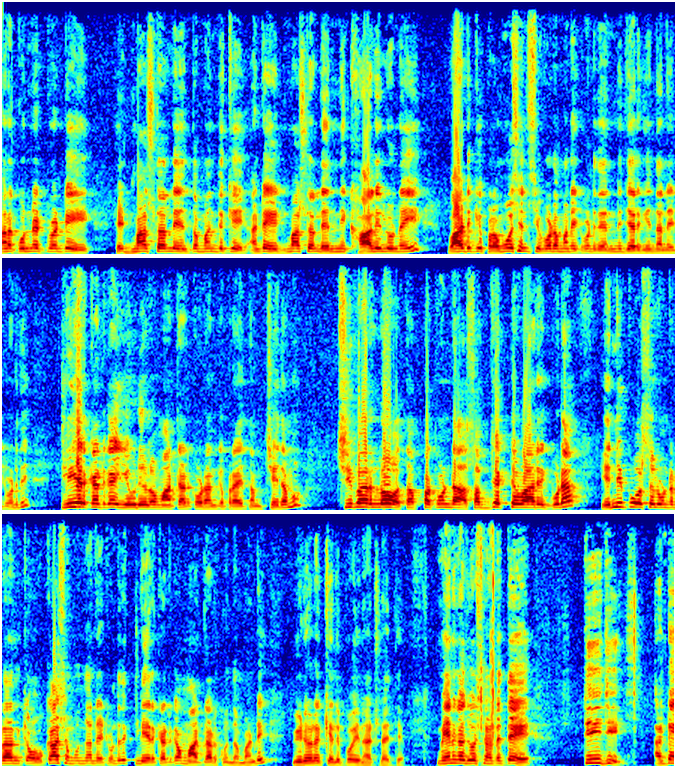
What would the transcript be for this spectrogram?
మనకు ఉన్నటువంటి హెడ్ మాస్టర్లు ఎంతమందికి అంటే హెడ్ మాస్టర్లు ఎన్ని ఖాళీలు ఉన్నాయి వాటికి ప్రమోషన్స్ ఇవ్వడం అనేటువంటిది ఎన్ని జరిగింది అనేటువంటిది క్లియర్ కట్గా ఈ వీడియోలో మాట్లాడుకోవడానికి ప్రయత్నం చేద్దాము. చివర్లో తప్పకుండా సబ్జెక్ట్ వారికి కూడా ఎన్ని పోస్టులు ఉండడానికి అవకాశం ఉందనేటువంటిది క్లియర్ కట్గా మాట్లాడుకుందామండి. వీడియోలోకి వెళ్ళిపోయినట్లయితే. మెయిన్గా చూసినట్లయితే టీజీ అంటే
